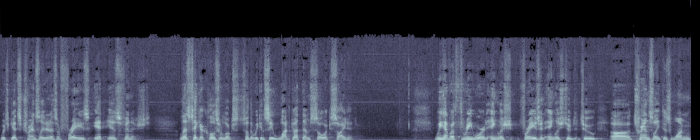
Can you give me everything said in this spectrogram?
which gets translated as a phrase, it is finished. Let's take a closer look so that we can see what got them so excited. We have a three word English phrase in English to, to uh, translate this one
